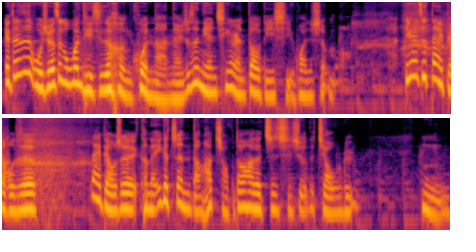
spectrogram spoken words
哎，但是我觉得这个问题其实很困难呢，就是年轻人到底喜欢什么？因为这代表着，代表着可能一个政党他找不到他的支持者的焦虑。嗯，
